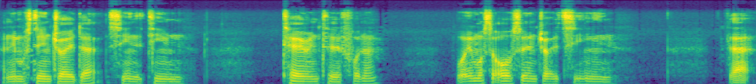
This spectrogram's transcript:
and he must have enjoyed that, seeing the team tear into Fulham. But he must have also enjoyed seeing that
